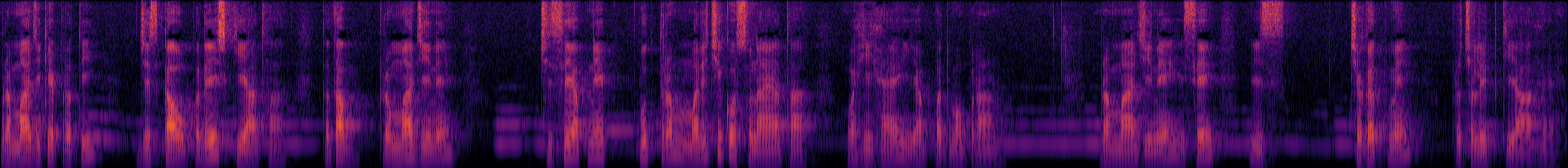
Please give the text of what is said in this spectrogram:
ब्रह्मा जी के प्रति जिसका उपदेश किया था, तथा ब्रह्मा जी ने जिसे अपने पुत्र मरीचि को सुनाया था, वही है यह पद्म पुराण ब्रह्मा जी ने इसे इस जगत में प्रचलित किया है।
